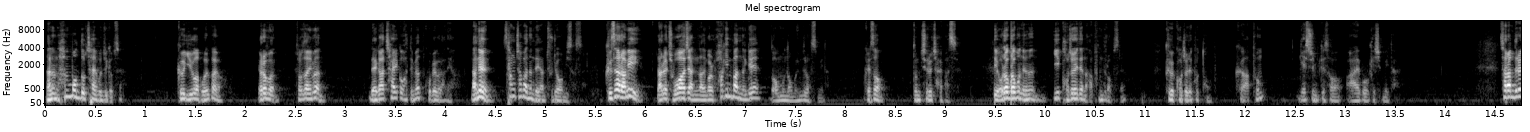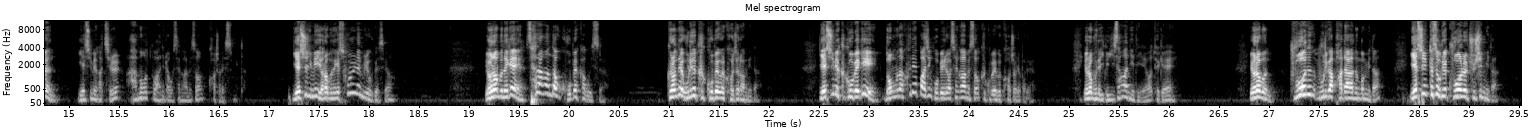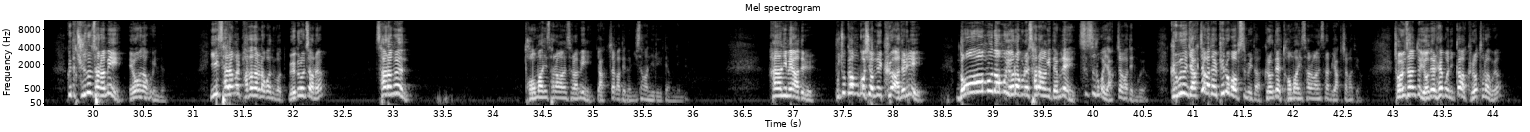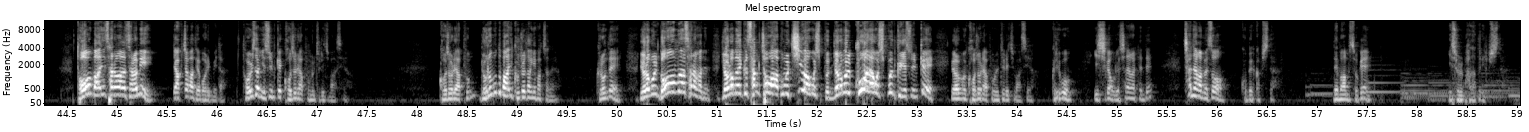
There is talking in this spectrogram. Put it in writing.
나는 한 번도 차여본 적이 없어요. 그 이유가 뭘까요? 여러분, 전사님은 내가 차일 것 같으면 고백을 안 해요. 나는 상처받는 데한 두려움이 있었어요. 그 사람이 나를 좋아하지 않는 걸 확인받는 게 너무너무 힘들었습니다. 그래서 눈치를 잘 봤어요. 여러분은 이 거절에 대한 아픔들 없어요? 그 거절의 고통, 그 아픔 예수님께서 알고 계십니다. 사람들은 예수님의 가치를 아무것도 아니라고 생각하면서 거절했습니다. 예수님이 여러분에게 손을 내밀고 계세요. 여러분에게 사랑한다고 고백하고 있어요. 그런데 우리는 그 고백을 거절합니다. 예수님의 그 고백이 너무나 흔해 빠진 고백이라고 생각하면서 그 고백을 거절해버려요. 여러분 이거 이상한 일이에요 되게. 여러분 구원은 우리가 받아야 하는 겁니다. 예수님께서 우리 구원을 주십니다. 근데 주는 사람이 애원하고 있는 이 사랑을 받아달라고 하는 것 왜 그런지 알아요? 사랑은 더 많이 사랑하는 사람이 약자가 되는 이상한 일이기 때문입니다. 하나님의 아들 부족한 것이 없는 그 아들이 너무너무 여러분을 사랑하기 때문에 스스로가 약자가 된 거예요. 그분은 약자가 될 필요가 없습니다. 그런데 더 많이 사랑하는 사람이 약자가 돼요. 전사님도 연애를 해보니까 그렇더라고요. 더 많이 사랑하는 사람이 약자가 돼버립니다. 더 이상 예수님께 거절의 아픔을 드리지 마세요. 거절의 아픔? 여러분도 많이 거절당해 봤잖아요. 그런데 여러분을 너무나 사랑하는 여러분의 그 상처와 아픔을 치유하고 싶은 여러분을 구원하고 싶은 그 예수님께 여러분 거절의 아픔을 드리지 마세요. 그리고 이 시간 우리 찬양할 텐데 찬양하면서 고백합시다. 내 마음속에 예수를 받아들입시다.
